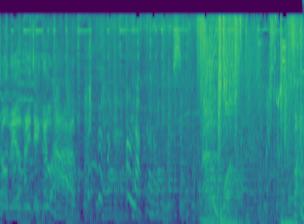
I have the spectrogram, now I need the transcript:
Show me everything you have! I'm not gonna lose. Round one. Fight!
